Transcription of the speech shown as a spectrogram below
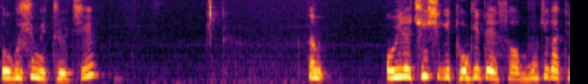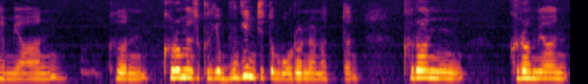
의구심이 들지. 음, 오히려 지식이 독이 돼서 무기가 되면 그건 그러면서 그게 무기인지도 모르는 어떤 그런 그러면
